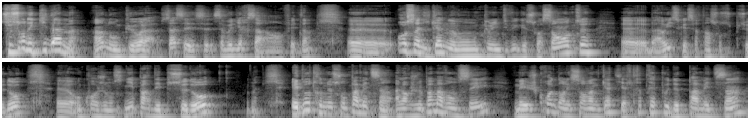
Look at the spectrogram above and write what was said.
Ce sont des kidam, hein, donc voilà, ça, ça veut dire ça en fait. Hein. au syndicat, nous n'avons pu identifier que 60, bah oui, parce que certains sont sous pseudo, encouragement signé par des pseudos, et d'autres ne sont pas médecins. Alors je ne vais pas m'avancer, mais je crois que dans les 124, il y a très très peu de pas médecins.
